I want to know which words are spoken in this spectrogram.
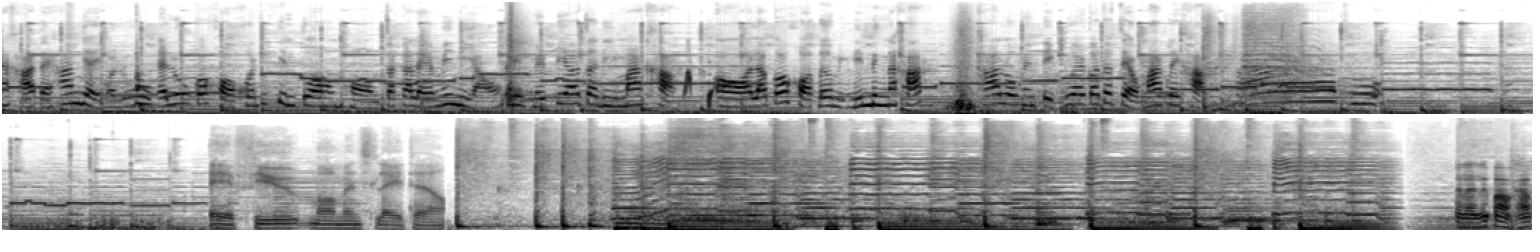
นะคะ แต่ห้ามใหญ่กว่าลูกและลูกก็ขอคนที่กินตัวหอมๆจักระแลไม่เหนียวกลิ่นไม่เปรี้ยวจะดีมากค่ะอ๋อแล้วก็ขอเติมอีกนิดนึงนะคะ ถ้าโรแมนติกด้วยก็จะแจ๋วมากเลยค่ะสาธุ A few moments later. เป็นอะไรหรือเปล่าครับ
